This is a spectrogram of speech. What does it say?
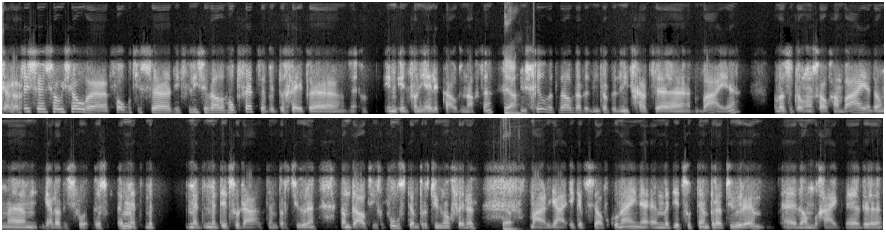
Ja, dat is uh, sowieso. Uh, vogeltjes uh, die verliezen wel een hoop vet, heb ik begrepen, in, in van die hele koude nachten. Ja. Nu scheelt het wel dat het, dat het niet gaat waaien. Want als het dan zou gaan waaien, dan ehm, ja, dat is voor, dus met, met, met, met dit soort dagen temperaturen, dan daalt die gevoelstemperatuur nog verder. Ja. Maar ja, ik heb zelf konijnen en met dit soort temperaturen, dan ga ik de,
